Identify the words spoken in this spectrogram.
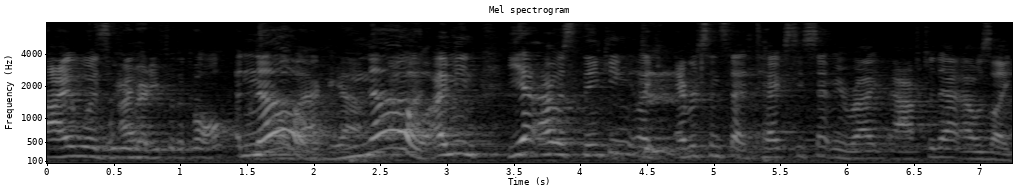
I was. Were you I, ready for the call? No, Yeah. no. I mean, yeah, I was thinking like ever since that text he sent me right after that, I was like,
